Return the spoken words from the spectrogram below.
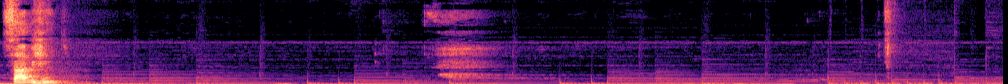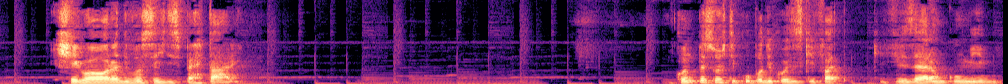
Sabe, gente? Chegou a hora de vocês despertarem. Quando pessoas te culpam de coisas que, que fizeram comigo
